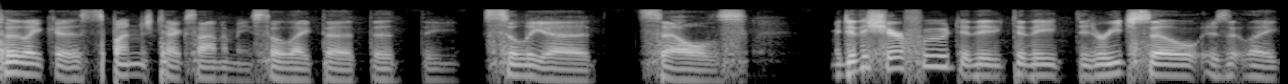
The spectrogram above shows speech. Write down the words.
So like a sponge taxonomy, so like the, the, the cilia cells, I mean, do they share food? Do they, do they, do each cell, is it like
